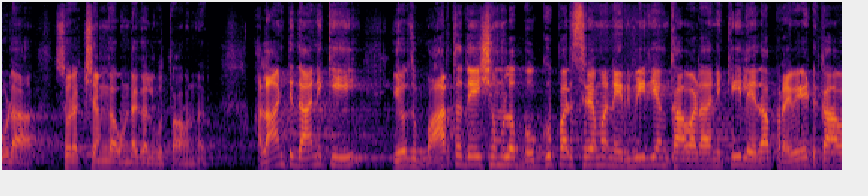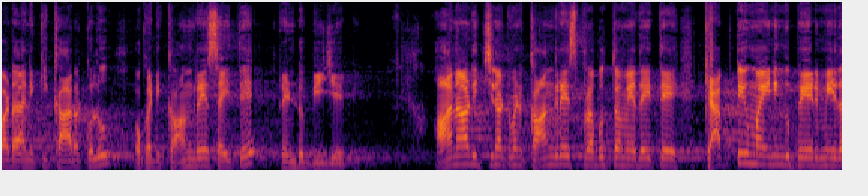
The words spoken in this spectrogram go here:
కూడా సురక్షంగా ఉండగలుగుతూ ఉన్నారు. అలాంటి దానికి ఈరోజు భారతదేశంలో బొగ్గు పరిశ్రమ నిర్వీర్యం కావడానికి లేదా ప్రైవేట్ కావడానికి కారకులు ఒకటి కాంగ్రెస్ అయితే రెండు బీజేపీ. ఆనాడు ఇచ్చినటువంటి కాంగ్రెస్ ప్రభుత్వం ఏదైతే క్యాప్టివ్ మైనింగ్ పేరు మీద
